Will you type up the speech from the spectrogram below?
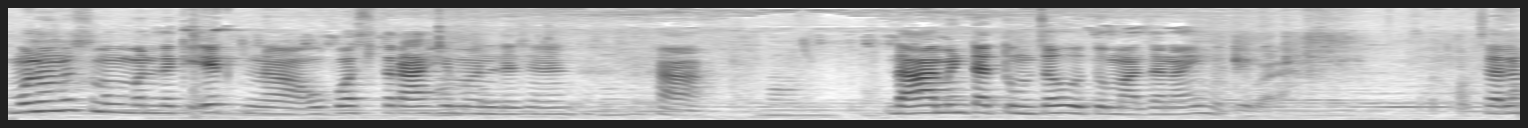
म्हणूनच मग म्हणलं की एक उपवास तर आहे म्हणल्याच्या नंतर हा. दहा मिनटात तुमचा होतो माझा नाही होते बाळा. चला.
